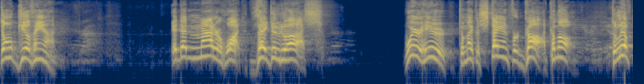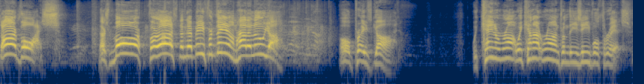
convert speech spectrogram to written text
Don't give in. It doesn't matter what they do to us. We're here to make a stand for God. Come on. To lift our voice. There's more for us than there be for them. Hallelujah. Oh, praise God. We cannot run, we cannot run from these evil threats.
